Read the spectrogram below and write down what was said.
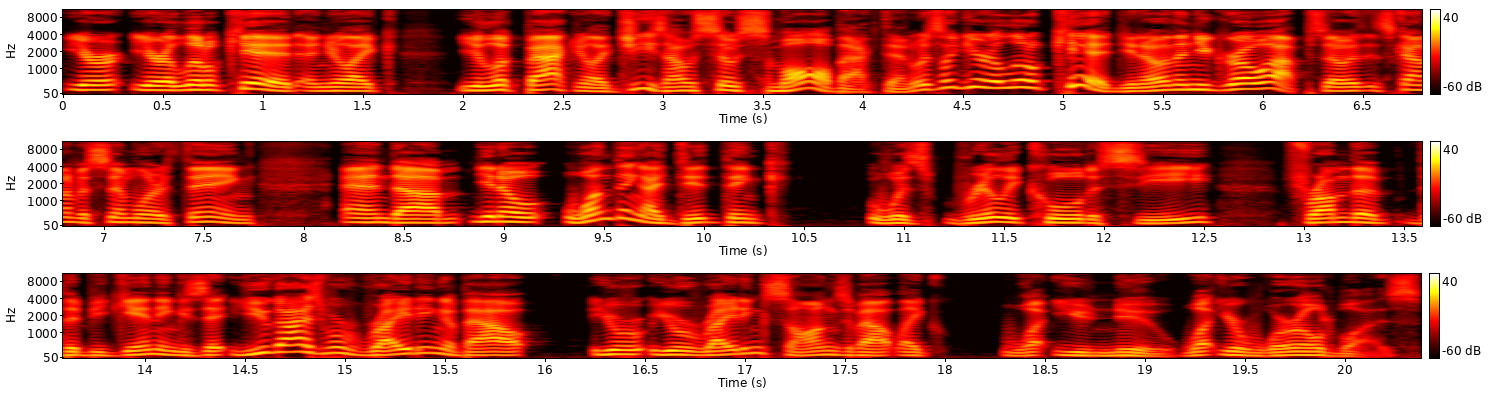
you're you're a little kid, and you're like, you look back, and you're like, geez, I was so small back then. It was like you're a little kid, you know, and then you grow up. So it's kind of a similar thing. And um, you know, one thing I did think was really cool to see from the the beginning is that you guys were writing about you were you were writing songs about like what you knew, what your world was.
